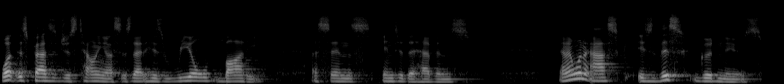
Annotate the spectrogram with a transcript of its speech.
What this passage is telling us is that his real body ascends into the heavens. And I want to ask is this good news?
